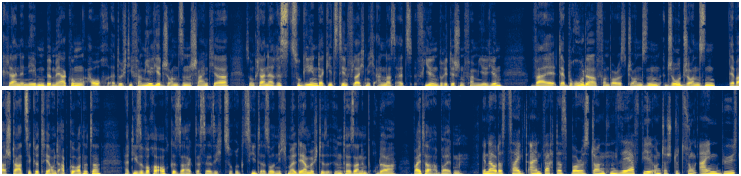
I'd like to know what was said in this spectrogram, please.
kleine Nebenbemerkung, auch äh, durch die Familie Johnson scheint ja so ein kleiner Riss zu gehen. Da geht es denen vielleicht nicht anders als vielen britischen Familien, weil der Bruder von Boris Johnson, Joe Johnson, der war Staatssekretär und Abgeordneter, hat diese Woche auch gesagt, dass er sich zurückzieht. Also nicht mal der möchte unter seinem Bruder weiterarbeiten. Genau, das zeigt einfach, dass Boris Johnson sehr viel Unterstützung einbüßt.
